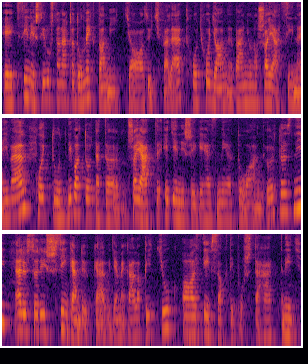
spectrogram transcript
Egy szín és stílus tanácsadó megtanítja az ügyfelet, hogy hogyan bánjon a saját színeivel, hogy tud divatot, tehát a saját egyéniségéhez méltóan öltözni. Először is színkendőkkel ugye megállapítjuk az évszaktípus, tehát négy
